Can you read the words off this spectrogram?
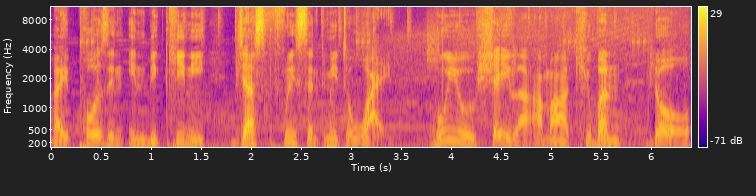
by posing in bikini just 3 cm wide. Huyu Sheila ama Cuban Doll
